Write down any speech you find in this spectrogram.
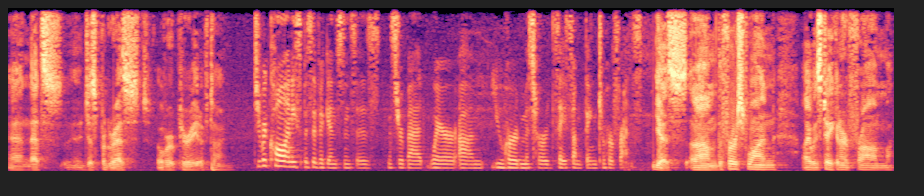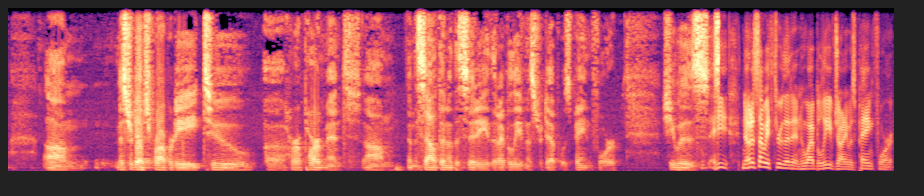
and that's uh, just progressed over a period of time. Do you recall any specific instances, Mr. Bett, where um, you heard Miss Heard say something to her friends? Yes, um, the first one, I was taking her from um, Mr. Depp's property to uh, her apartment um, in the south end of the city that I believe Mr. Depp was paying for. She was He notice how he threw that in, who I believe Johnny was paying for.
